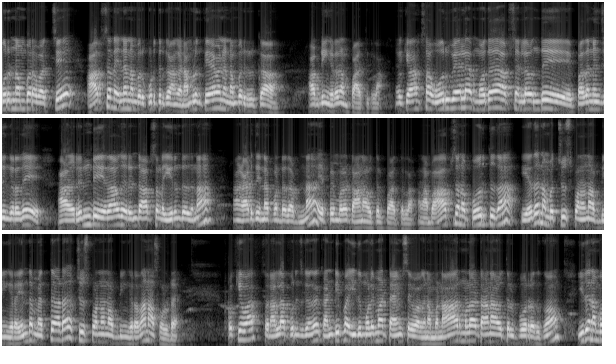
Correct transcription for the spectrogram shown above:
ஒரு நம்பரை வச்சு ஆப்ஷனில் என்ன நம்பர் கொடுத்துருக்காங்க? நம்மளுக்கு தேவையான நம்பர் இருக்கா? அப்படிங்கிறத நம்ம பார்த்துக்கலாம். ஓகே சார் ஒருவேளை மொதல் ஆப்ஷனில் வந்து பதினஞ்சுங்கிறது ரெண்டு ஏதாவது ரெண்டு ஆப்ஷனில் இருந்ததுன்னா நாங்கள் அடுத்து என்ன பண்ணுறது அப்படின்னா எப்பயும் போல ஆகுதல் பார்த்துலாம் நம்ம ஆப்ஷனை பொறுத்து தான் எதை நம்ம சூஸ் பண்ணணும் அப்படிங்கிற எந்த மெத்தடை சூஸ் பண்ணணும் அப்படிங்கிறத நான் சொல்கிறேன் ஓகேவா ஸோ நல்லா புரிஞ்சுக்கோங்க. கண்டிப்பாக இது மூலிமா டைம் சேவ் ஆகும். நம்ம நார்மலாக டானாவத்தில் போடுறதுக்கும் இதை நம்ம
